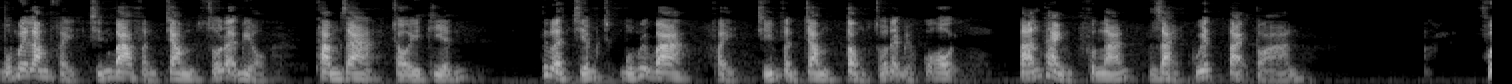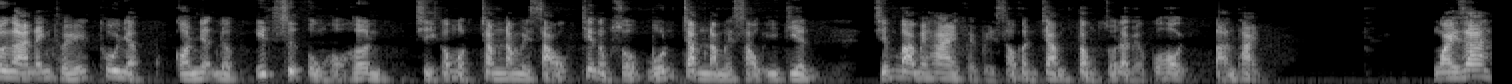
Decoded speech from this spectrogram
45,93% số đại biểu tham gia cho ý kiến, tức là chiếm 43,9% tổng số đại biểu Quốc hội tán thành phương án giải quyết tại tòa án. Phương án đánh thuế thu nhập còn nhận được ít sự ủng hộ hơn, chỉ có 156 trên tổng số 456 ý kiến, chiếm 32,76% tổng số đại biểu Quốc hội tán thành. Ngoài ra,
